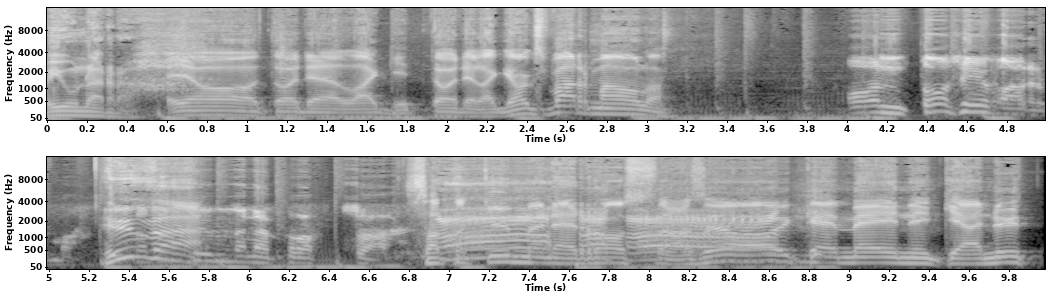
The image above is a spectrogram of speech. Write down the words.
viunarahaa. Joo, todellakin, todellakin. Onks varma olo? On tosi varma. Hyvä! 10 prossaa. 110 rossaa, se on oikein meininki ja nyt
